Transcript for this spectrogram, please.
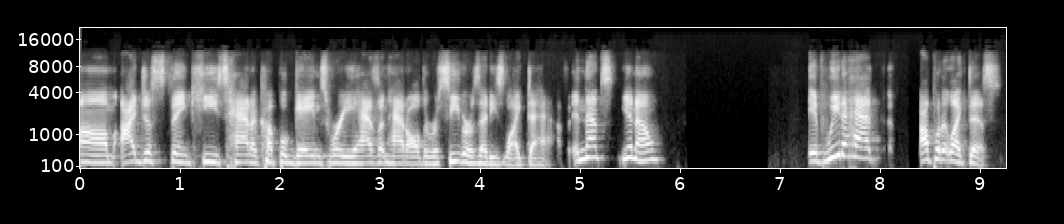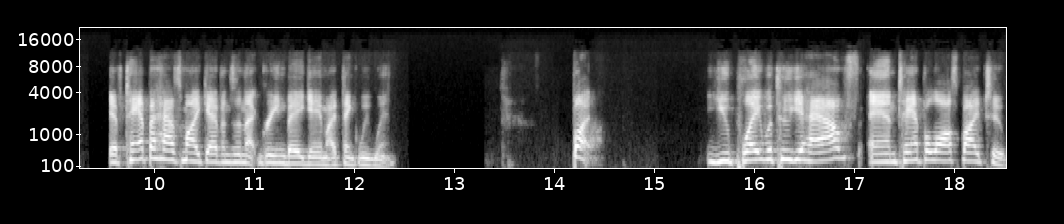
Um, I just think he's had a couple games where he hasn't had all the receivers that he's like to have. And that's, you know, if we'd have had, I'll put it like this. If Tampa has Mike Evans in that Green Bay game, I think we win. But you play with who you have, and Tampa lost by two.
